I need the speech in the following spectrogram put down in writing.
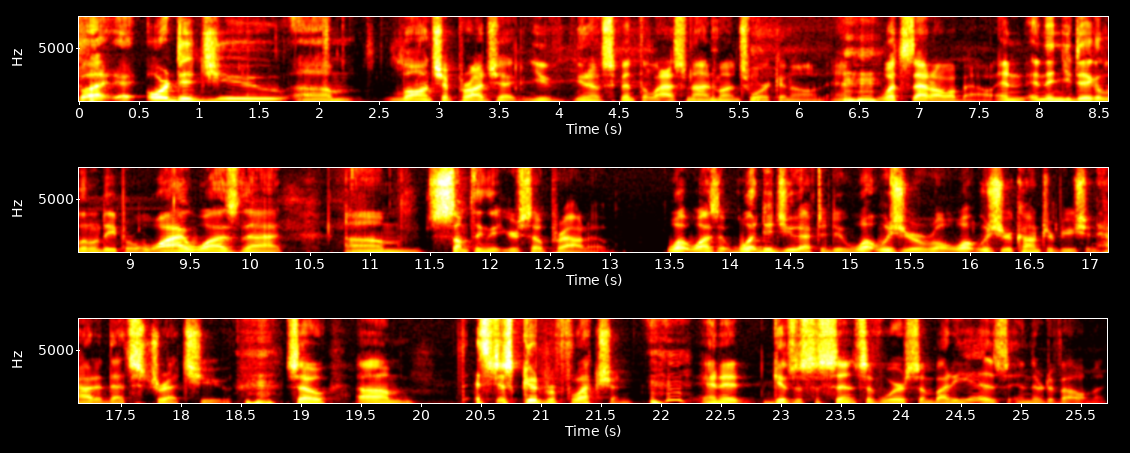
but uh, or did you um, launch a project you've you know spent the last nine months working on, and what's that all about? And and then you dig a little deeper. Why was that um, something that you're so proud of? What was it? What did you have to do? What was your role? What was your contribution? How did that stretch you? So um, it's just good reflection, and it gives us a sense of where somebody is in their development.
